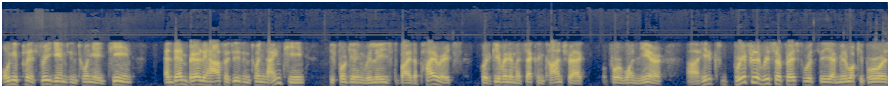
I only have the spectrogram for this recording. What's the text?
only played three games in 2018, and then barely half a season in 2019 before getting released by the Pirates, who had given him a second contract for one year. Uh, he briefly resurfaced with the uh, Milwaukee Brewers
